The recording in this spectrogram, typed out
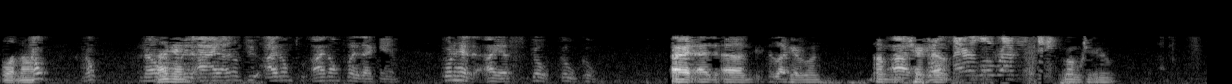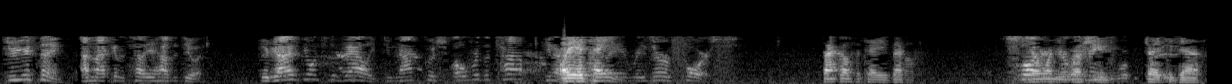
Whatnot. Nope. Nope. No. Okay. I, mean, I, I don't do. I don't. I don't play that game. Go ahead, IS. Go. Go. Go. Alright, um, good luck, everyone. I'm Uh, checking go out. Fire low round in the city. I'm checking out. Do your thing. I'm not going to tell you how to do it. The guys going to the valley. Do not push over the top. You know, Oh, yeah, play tell you. reserve force. Back off, Teddy, back off. You don't Slaughter, want to you're rush you straight to death.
